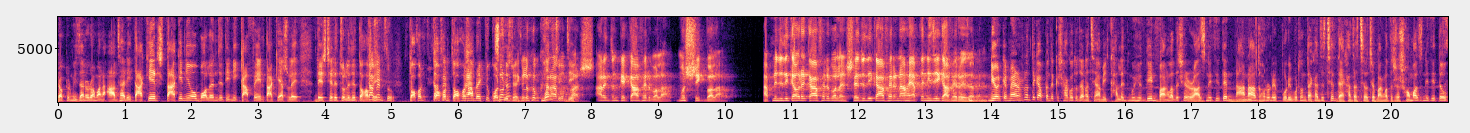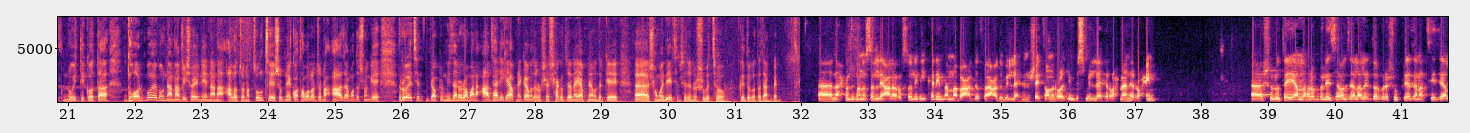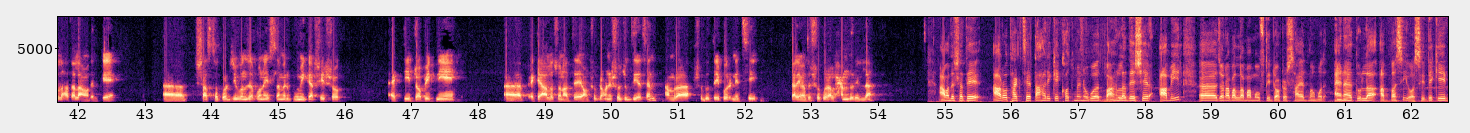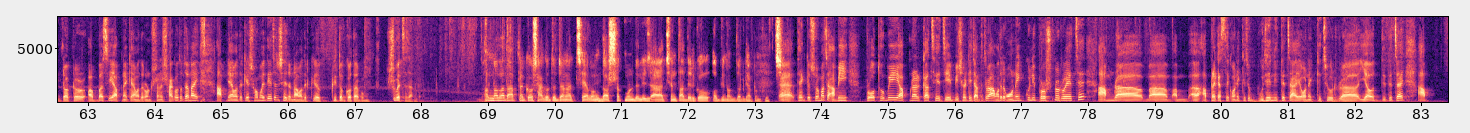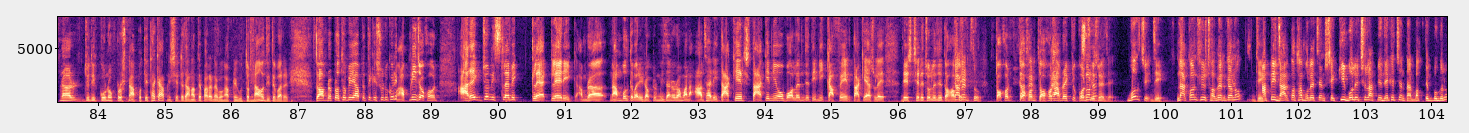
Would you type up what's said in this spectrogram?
Doctor Mizanur Rahman Azhari তাকে তাকে নিয়েও বলেন যে তিনি কাফের তাকে আসলে দেশ ছেড়ে চলে যেতে হবে। তখন তখন তখন। আমরা একটু কনফিউজ হয়ে গেলাম খুব খারাপ অভ্যাস। আরেকজনকে কাফের বলা মুশরিক বলা। আপনি যদি কাউরে কাফের বলেন সে যদি কাফের না হয় আপনি নিজেই কাফের হয়ে যাবেন। নিউ ইয়র্কের ম্যারাথন থেকে আপনাদেরকে স্বাগত জানাচ্ছি আমি খালেদ মুহিউদ্দিন। বাংলাদেশের রাজনীতিতে নানা ধরনের পরিবর্তন দেখা যাচ্ছে। দেখা যাচ্ছে হচ্ছে বাংলাদেশের সমাজনীতিতেও নৈতিকতা ধর্ম এবং নানা বিষয় নিয়ে নানা আলোচনা চলছে। এসব নিয়ে কথা বলার জন্য আজ আমাদের সঙ্গে রয়েছেন ডক্টর মিজানুর রহমান আজহারিকে আপনাকে আমাদের অনুষ্ঠানে স্বাগত জানাই। আপনি আমাদেরকে সময় দিয়েছেন সেজন্য শুভেচ্ছা কৃতজ্ঞতা জানবেন। আলা রসুল করিম। আম্মা বাদু। ফাআদু বিল্লাহি মিনাশ শাইতানির রাজিম। বিসমিল্লাহির রহমানির রহিম। শুরুতেই আল্লাহ রব্বুল ইসরাউল জালালের দরবারে শুক্রিয়া জানাচ্ছি যে আল্লাহ তালা আমাদেরকে স্বাস্থ্যকর জীবনযাপনে ইসলামের ভূমিকার শীর্ষক একটি টপিক নিয়ে একটি আলোচনাতে অংশগ্রহণের সুযোগ দিয়েছেন। আমরা শুরুতেই পড়ে নিচ্ছি কালিমাত শুকুর, আলহামদুলিল্লাহ। আমাদের সাথে আরও থাকছে তাহারিকে খতমে নবুয়াত বাংলাদেশের আমির জনাব আল্লামা মুফতি ডক্টর সায়েদ মোহাম্মদ এনায়েতুল্লাহ আব্বাসি ও সিদ্দিকি। ডক্টর আব্বাসি, আপনাকে আমাদের অনুষ্ঠানে স্বাগত জানাই। আপনি আমাদেরকে সময় দিয়েছেন, সেজন্য আমাদের কৃতজ্ঞতা এবং শুভেচ্ছা জানবেন। ধন্যবাদ আপনাকেও স্বাগত জানাচ্ছি এবং দর্শক মন্ডলী যারা আছেন, তাদেরকেও অভিনন্দন জ্ঞাপন করছি। থ্যাংক ইউ সো মাচ আমি প্রথমেই আপনার কাছে যে বিষয়টি জানতে চাই, আমাদের অনেকগুলি প্রশ্ন রয়েছে। আমরা আপনার কাছ থেকে অনেক কিছু বুঝে নিতে চাই, অনেক কিছুর ইয়াও দিতে চাই। আপনার যদি কোনো প্রশ্ন আপত্তি থাকে আপনি সেটা জানাতে পারেন এবং আপনি উত্তর নাও দিতে পারেন। তো আমরা প্রথমেই আপনার থেকে শুরু করি। আপনি যখন আরেকজন ইসলামিক ক্লেরিক আমরা নাম বলতে পারি ডক্টর মিজানুর রহমান আজহারি তাকে তাকে নিয়েও বলেন যে তিনি কাফের তাকে আসলে দেশ ছেড়ে চলে যেতে হবে। তখন তখন তখন হ্যাঁ। আমরা একটু কনফিউজ হয়ে যাই। বলছি। জি। না কনফিউজ হবেন কেন। আপনি যার কথা বলেছেন সে কি বলেছিল আপনি দেখেছেন তার বক্তব্যগুলো?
